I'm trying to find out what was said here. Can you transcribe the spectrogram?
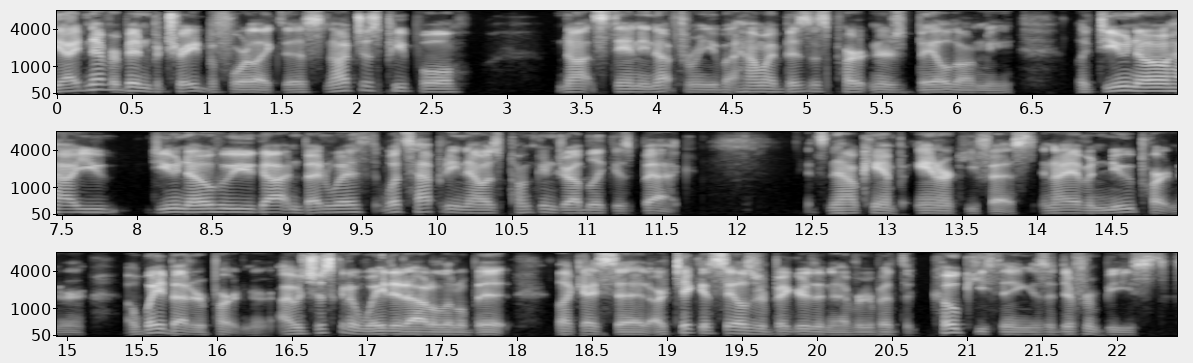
Yeah, I'd never been betrayed before like this. Not just people not standing up for me, but how my business partners bailed on me. Like, do you know how you do you know who you got in bed with? What's happening now is Punk in Drublic is back. It's now Camp Anarchy Fest, and I have a new partner, a way better partner. I was just going to wait it out a little bit. Like I said, our ticket sales are bigger than ever, but the Cokie thing is a different beast.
